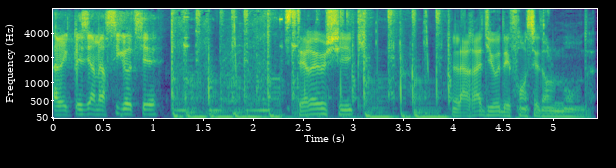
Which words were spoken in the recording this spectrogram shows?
Avec plaisir, merci Gauthier. Stéréo Chic, la radio des Français dans le monde.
